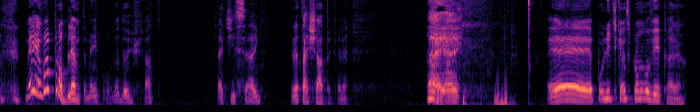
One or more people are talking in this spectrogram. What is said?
Meio agora é problema também, pô. Meu Deus, chato. Chatice, ai. Treta chata, cara. Ai, ai. É, é política se promover, cara.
